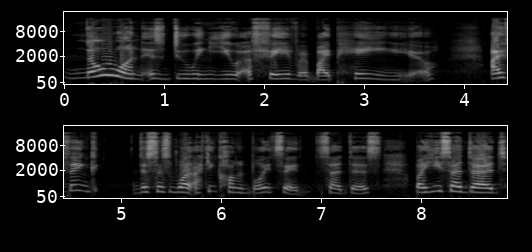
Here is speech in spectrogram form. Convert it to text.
No one is doing you a favor by paying you. I think this is what I think Colin Boyd said said this, but he said that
